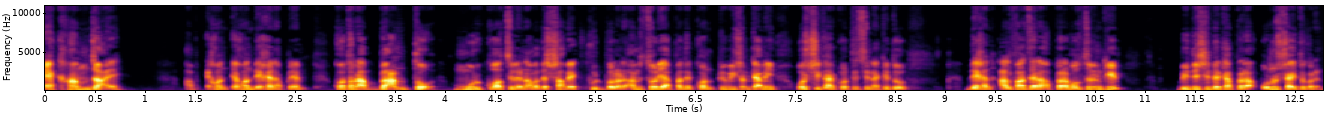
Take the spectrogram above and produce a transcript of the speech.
এক হামজায় এখন এখন দেখেন আপনি, কতটা ভ্রান্ত মূর্খ ছিলেন আমাদের সাবেক ফুটবলার। আমি সরি আপনাদের কন্ট্রিবিউশনকে আমি অস্বীকার করতেছি না, কিন্তু দেখেন, আলফা যারা, আপনারা বলছিলেন কি, বিদেশিদেরকে আপনারা অনুৎসাহিত করেন।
